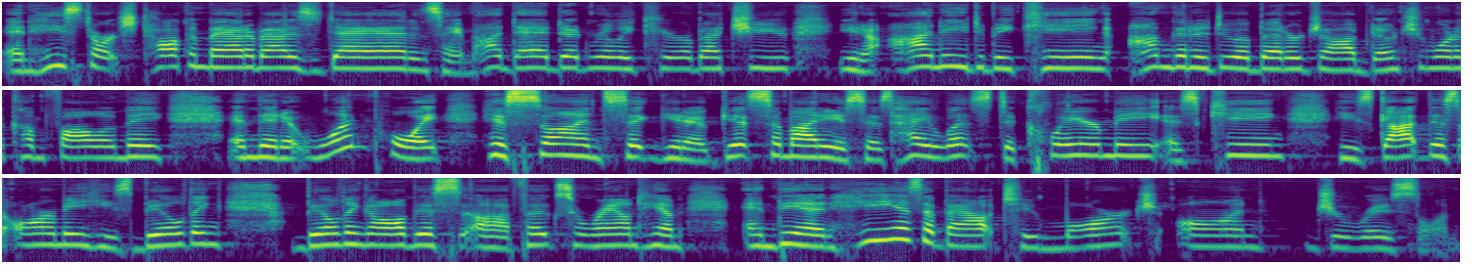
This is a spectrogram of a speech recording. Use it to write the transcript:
and he starts talking bad about his dad and saying, My dad doesn't really care about you. You know, I need to be king. I'm going to do a better job. Don't you want to come follow me? And then at one point, his son, said, you know, gets somebody and says, Hey, let's declare me as king. He's got this army. He's building, building all this uh, folks around him. And then he is about to march on Jerusalem.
